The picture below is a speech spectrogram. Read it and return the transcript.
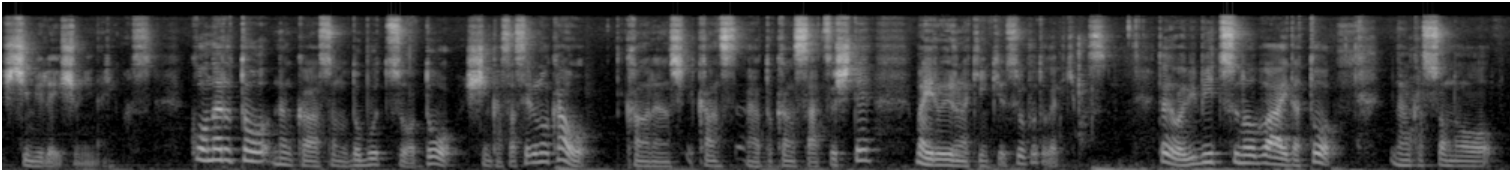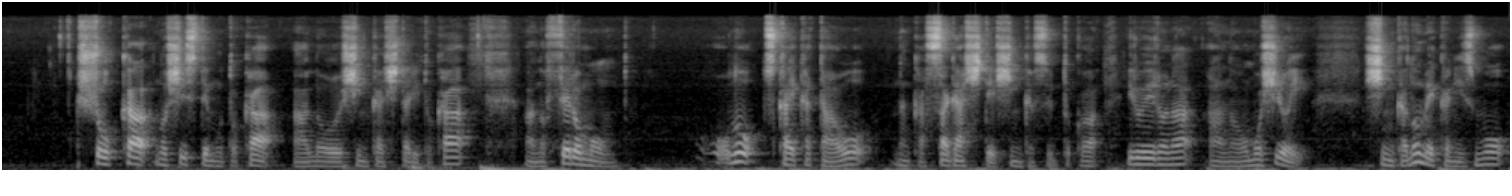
シミュレーションになります。こうなると、なんかその動物をどう進化させるのかを観覧し観あと観察して、まあ、いろいろな研究をすることができます。例えば、ビビツの場合だと、なんかその、消化のシステムとか、あの、進化したりとか、あの、フェロモンの使い方をなんか探して進化するとか、いろいろな、あの、面白い進化のメカニズムを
